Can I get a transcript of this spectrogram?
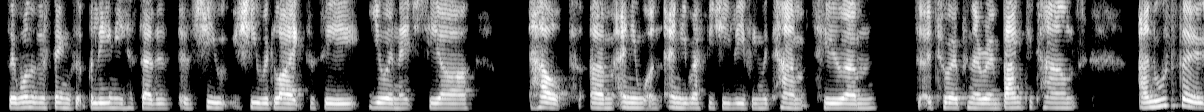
So one of the things that Bellini has said is, is she she would like to see UNHCR help um, anyone, any refugee leaving the camp to, um, to, to open their own bank account. And also,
